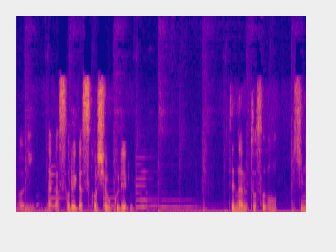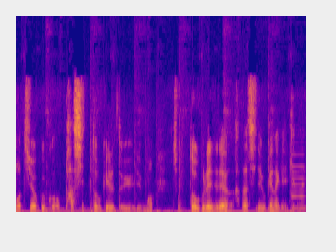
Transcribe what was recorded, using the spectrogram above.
のに、なんかそれが少し遅れるってなると、その気持ちよくこうパシッと受けるというよりも、ちょっと遅れてたような形で受けなきゃいけない。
